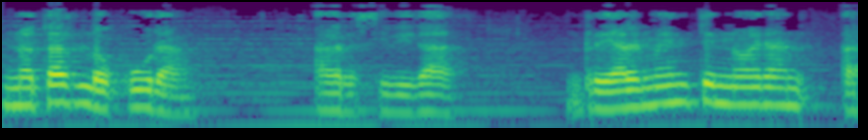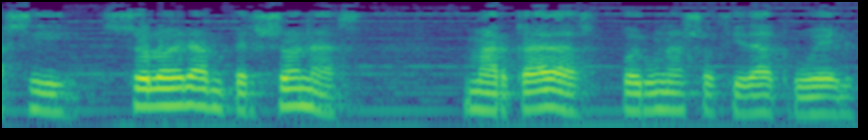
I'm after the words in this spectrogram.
Notas locura, agresividad. Realmente no eran así, solo eran personas marcadas por una sociedad cruel.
